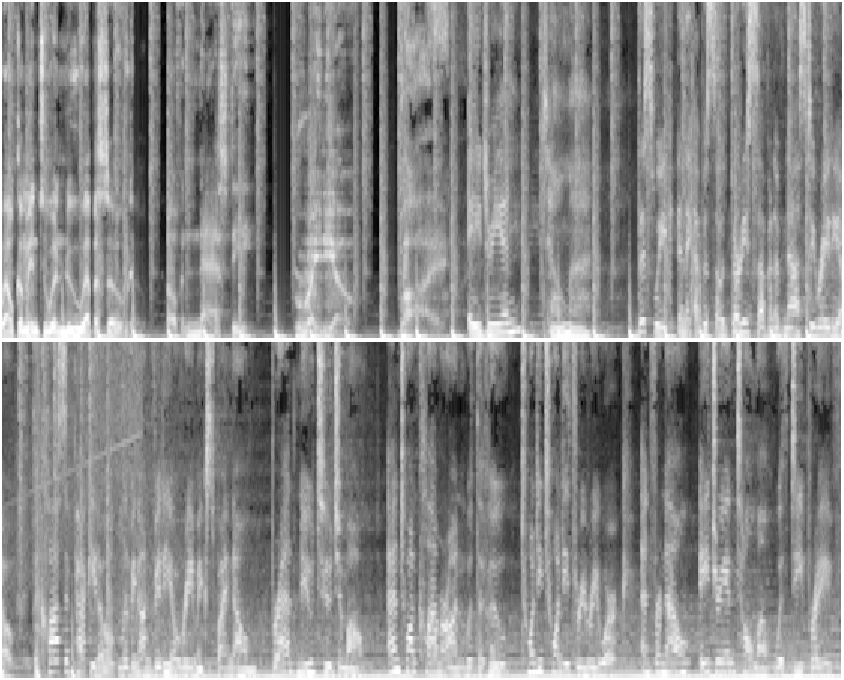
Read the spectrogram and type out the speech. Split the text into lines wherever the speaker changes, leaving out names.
Welcome into a new episode of Nasty Radio by
Adrien Toma.
This week, in the episode 37 of Nasty Radio, the classic Pakito living on video remixed by Gnome, brand new to Jamo, Antoine Clamaran with The Who 2023 rework, and for now, Adrien Toma with Deep Rave.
